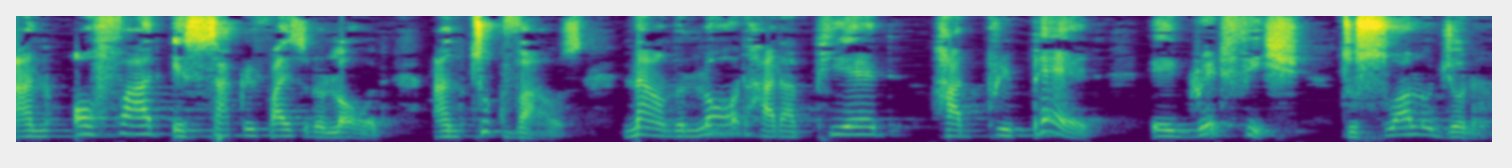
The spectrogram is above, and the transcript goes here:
and offered a sacrifice to the Lord and took vows. Now the Lord had appeared, had prepared a great fish to swallow Jonah.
